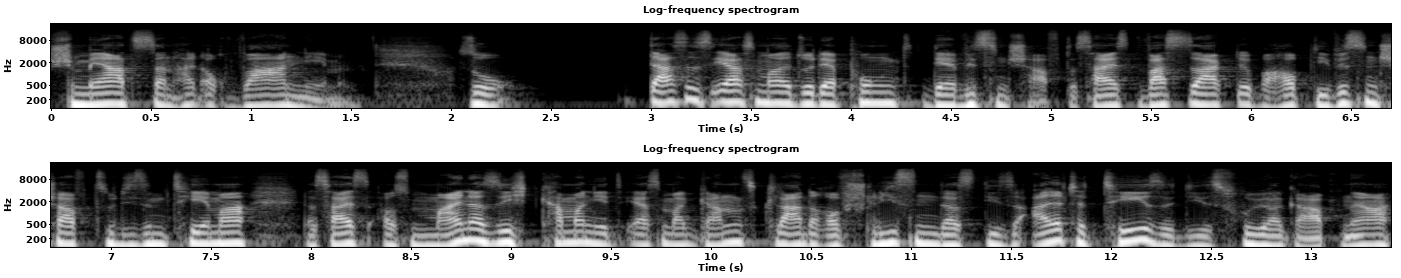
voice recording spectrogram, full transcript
Schmerz dann halt auch wahrnehmen. So, das ist erstmal so der Punkt der Wissenschaft. Das heißt, was sagt überhaupt die Wissenschaft zu diesem Thema? Das heißt, aus meiner Sicht kann man jetzt erstmal ganz klar darauf schließen, dass diese alte These, die es früher gab, na,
